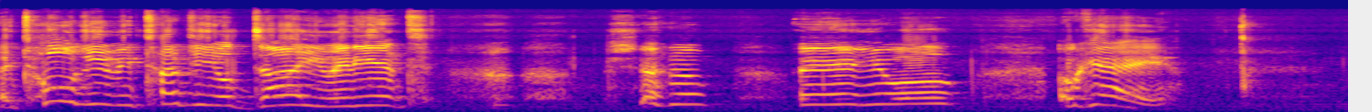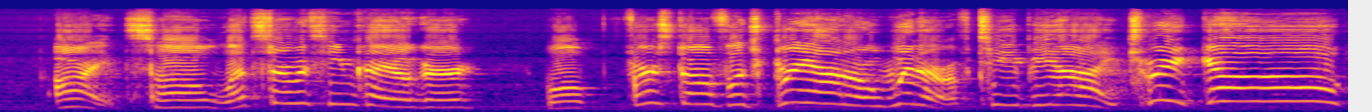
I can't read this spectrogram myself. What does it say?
I told you if you touch it, you'll die, you idiot. Shut up. I hate you all. Okay. Alright, so let's start with Team Kyogre. Well, first off, let's bring out our winner of TPI, Treecko!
